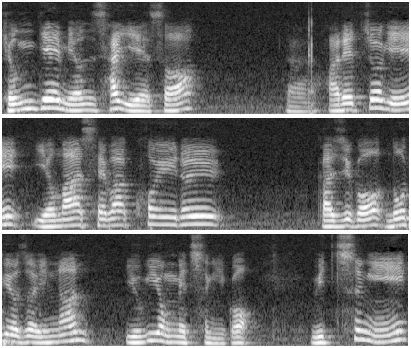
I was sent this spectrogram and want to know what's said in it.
경계면 사이에서 아래쪽이 염화세바 코일을 가지고 녹여져 있는 유기용매층이고 위층이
